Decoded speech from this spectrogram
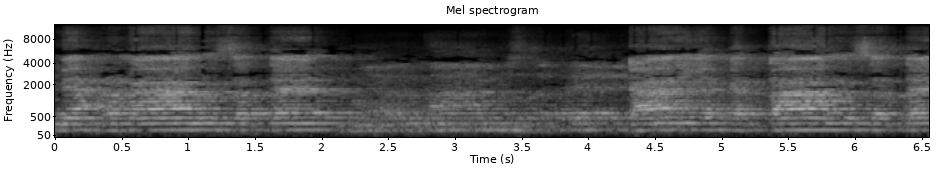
miarnan sate miarnan ketan sate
